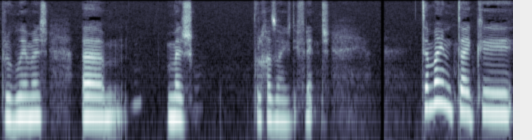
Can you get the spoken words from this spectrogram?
problemas, um, mas por razões diferentes. Também notei que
